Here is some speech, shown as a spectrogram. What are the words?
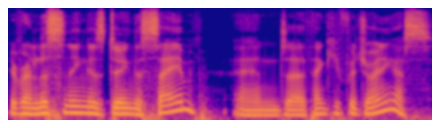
everyone listening is doing the same, and uh, thank you for joining us.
